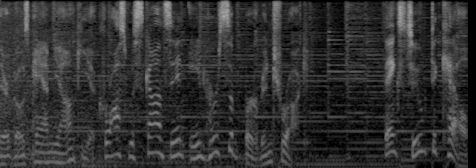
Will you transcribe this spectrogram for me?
There goes Pam Jahnke across Wisconsin in her suburban truck. Thanks to DeKalb,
